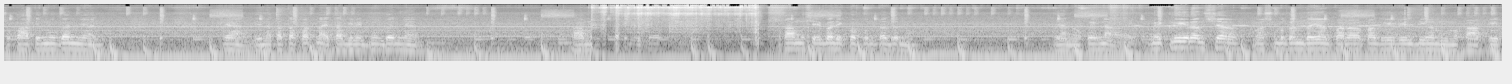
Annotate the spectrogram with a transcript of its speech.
sukatin mo ganyan. Yan, di nakatapat na, itagilid mo ganyan. Dito. Saka mo siya ibalik papunta dun. oh. Yan, okay na. May clearance siya. Mas maganda yan para pag weldingan mo makapit.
